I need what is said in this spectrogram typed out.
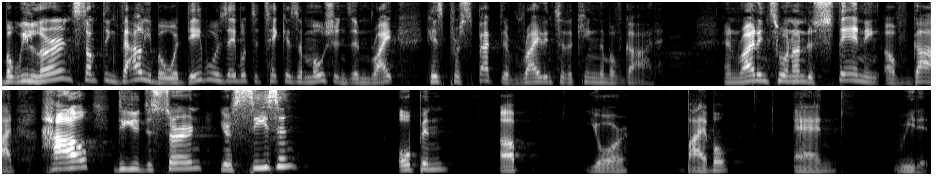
But we learned something valuable where David was able to take his emotions and write his perspective right into the kingdom of God and right into an understanding of God. How do you discern your season? Open up your Bible and read it.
